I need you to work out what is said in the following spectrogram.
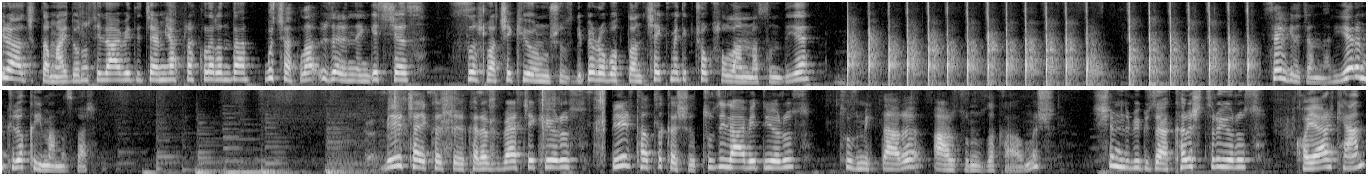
Birazcık da maydanoz ilave edeceğim yapraklarından. Bıçakla üzerinden geçeceğiz. Sırla çekiyormuşuz gibi robottan çekmedik çok sulanmasın diye. Sevgili canlar yarım kilo kıymamız var. Bir çay kaşığı karabiber çekiyoruz. Bir tatlı kaşığı tuz ilave ediyoruz. Tuz miktarı arzunuza kalmış. Şimdi bir güzel karıştırıyoruz. Koyarken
